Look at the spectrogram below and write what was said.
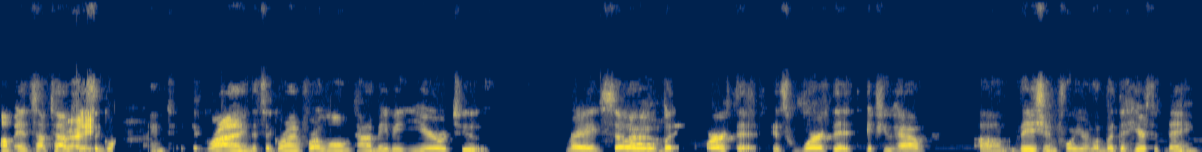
Um, and sometimes it's a grind. It's a grind. It's a grind for a long time maybe a year or two right? So Wow. but it's worth it. It's worth it if you have um, vision for your life. but the, here's the thing.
